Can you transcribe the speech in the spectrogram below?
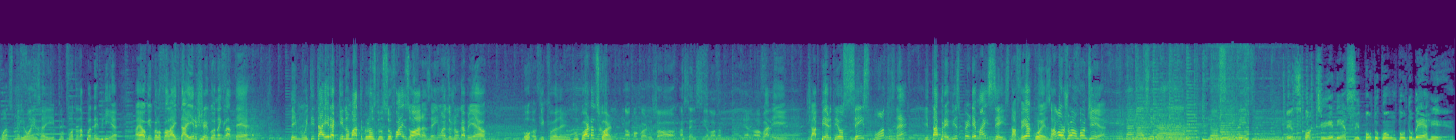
quantos milhões aí por conta da pandemia. Aí alguém colocou lá, Itaíra chegou na Inglaterra. Tem muito Itaíra aqui no Mato Grosso do Sul faz horas, hein? Mas o João Gabriel. O, o que, que foi, Odair? Concorda ou discorda? Não, concordo. Só a Série C é logo ali. É logo ali. Já perdeu seis pontos, né? E tá previsto perder mais seis. Tá feia a coisa. Alô, João, bom dia. Imaginar, não se mentir. esportems.com.br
